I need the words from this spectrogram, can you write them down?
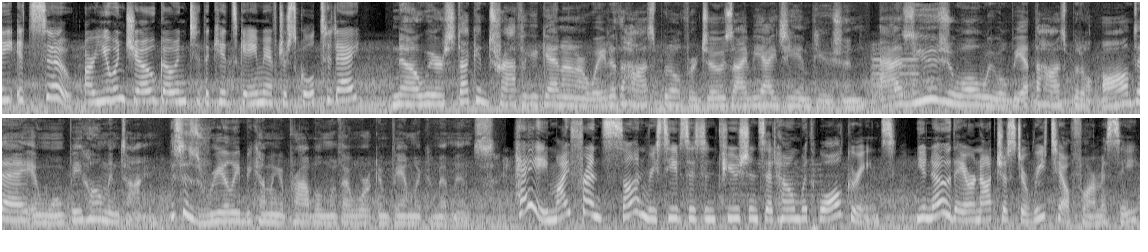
Kelly. It's Sue. Are you and Joe going to the kids' game after school today? No, we are stuck in traffic again on our way to the hospital for Joe's IVIG infusion. As usual, we will be at the hospital all day and won't be home in time. This is really becoming a problem with our work and family commitments. Hey, my friend's son receives his infusions at home with Walgreens. You know, they are not just a retail pharmacy.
